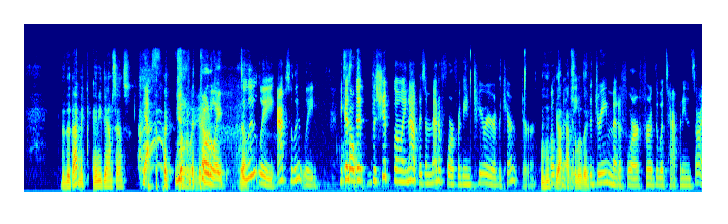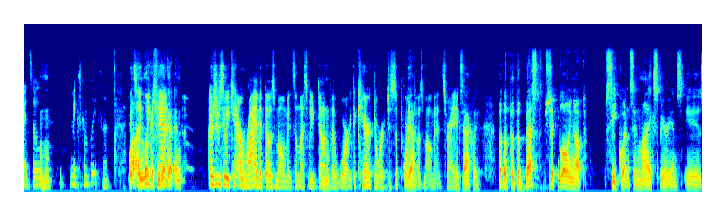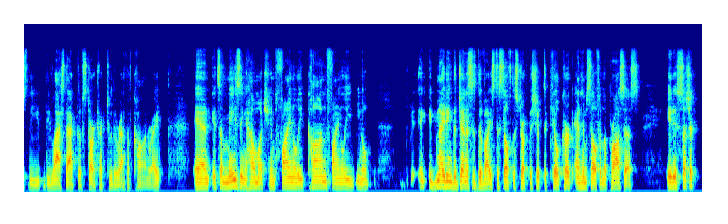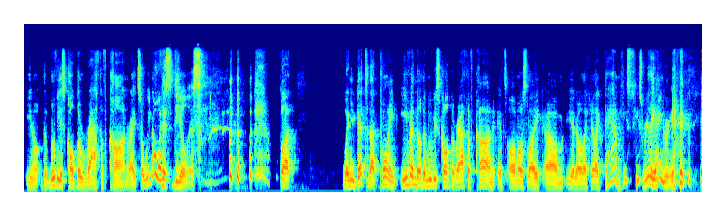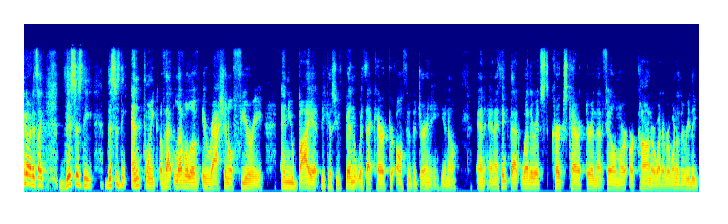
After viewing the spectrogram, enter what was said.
did, did that make any damn sense? Yes, totally. Yeah. totally. Absolutely, absolutely. Because so, the, the ship blowing up is a metaphor for the interior of the character. Mm-hmm, ultimately. Yeah, absolutely. It's the dream metaphor for the what's happening inside. So mm-hmm. it makes complete sense. Well, it's and like look, if you look at and I was going to say we can't arrive at those moments unless we've done mm-hmm. the work, the character work to support yeah, those moments, right? Exactly. But look, the, the best ship blowing up sequence in my experience is the the last act of Star Trek II: The Wrath of Khan, right? And it's amazing how much him finally Khan finally, you know, igniting the Genesis device to self-destruct the ship to kill Kirk and himself in the process. It is such a, you know, the movie is called The Wrath of Khan, right? So we know what his deal is. but when you get to that point, even though the movie's called The Wrath of Khan, it's almost like um, you know, like you're like, damn, he's he's really angry, you know. And it's like this is the this is the end point of that level of irrational fury, and you buy it because you've been with that character all through the journey, you know. And and I think that whether it's Kirk's character in that film or or Khan or whatever, one of the really,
